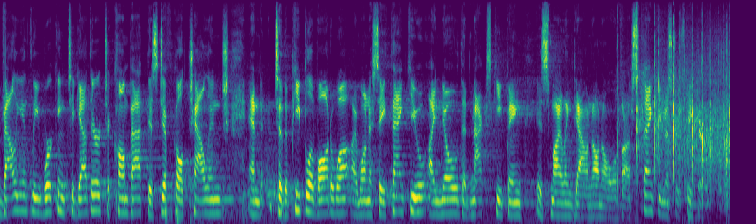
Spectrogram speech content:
valiantly working together to combat this difficult challenge. And to the people of Ottawa, I want to say thank you. I know that Max Keeping is smiling down on all of us. Thank you, Mr. Speaker.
